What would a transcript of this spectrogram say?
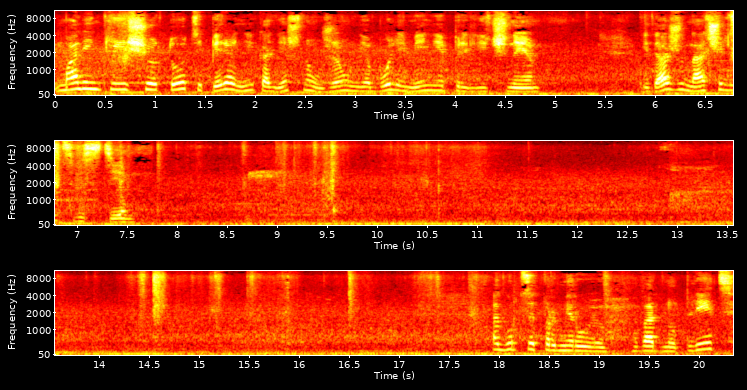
маленькие еще, то теперь они, конечно, уже у меня более-менее приличные. И даже начали цвести. Огурцы формирую в одну плеть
